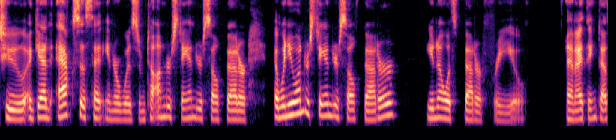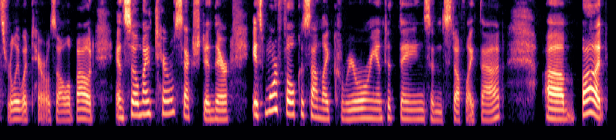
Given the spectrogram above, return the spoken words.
to again access that inner wisdom to understand yourself better and when you understand yourself better you know what's better for you and i think that's really what tarot's all about and so my tarot section in there it's more focused on like career oriented things and stuff like that um, but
